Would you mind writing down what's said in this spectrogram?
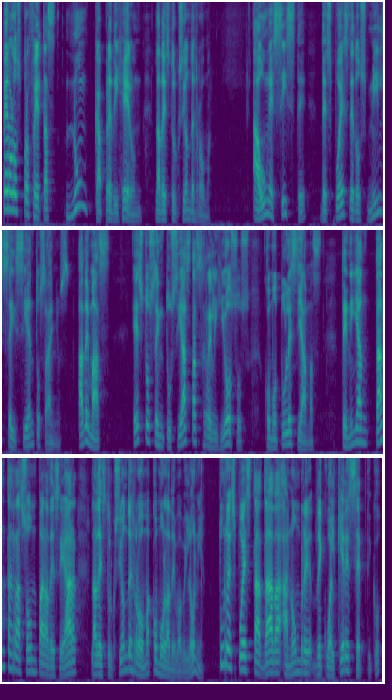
Pero los profetas nunca predijeron la destrucción de Roma. Aún existe después de 2600 años. Además, estos entusiastas religiosos, como tú les llamas, tenían tanta razón para desear la destrucción de Roma como la de Babilonia. Tu respuesta dada a nombre de cualquier escéptico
